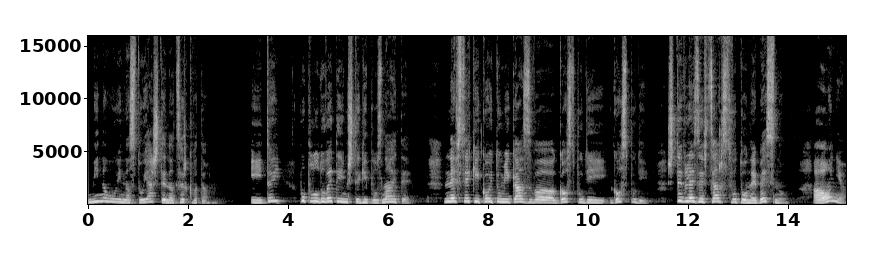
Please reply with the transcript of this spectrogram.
минало и настояще на църквата. И тъй по плодовете им ще ги познаете. Не всеки, който ми казва Господи, Господи, ще влезе в Царството Небесно, а оня,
